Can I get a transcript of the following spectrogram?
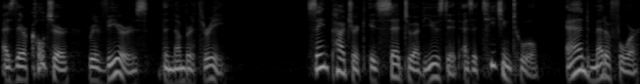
as their culture reveres the number three. St. Patrick is said to have used it as a teaching tool and metaphor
